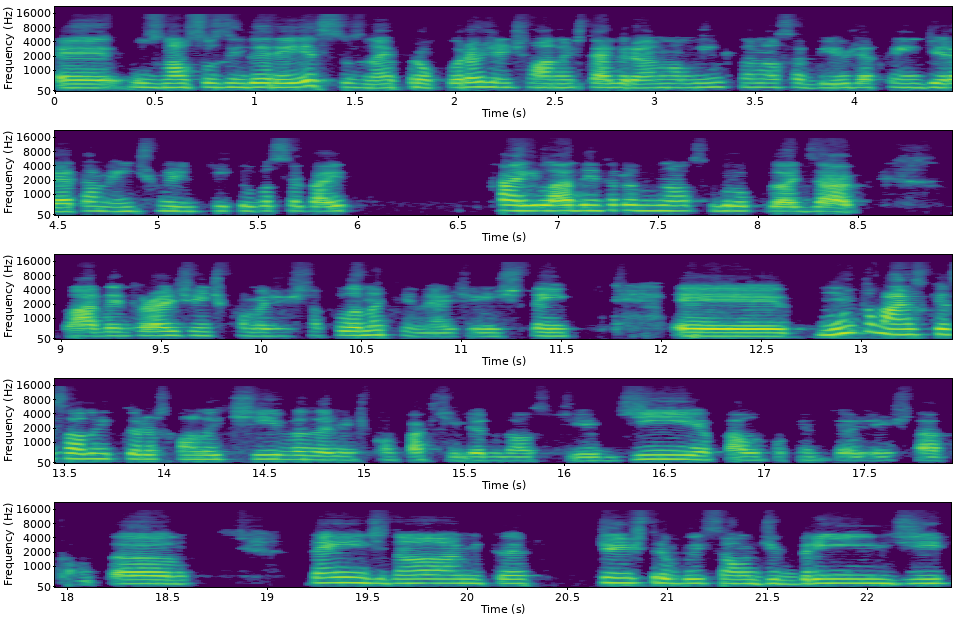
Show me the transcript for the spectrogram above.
é, os nossos endereços, né? Procura a gente lá no Instagram, no link da nossa bio já tem diretamente o link que você vai cair lá dentro do nosso grupo do WhatsApp. Lá dentro a gente, como a gente está falando aqui, né? A gente tem é, muito mais que só leituras coletivas, a gente compartilha do nosso dia a dia, fala um pouquinho do que a gente está aprontando, tem dinâmica, distribuição de brinde,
